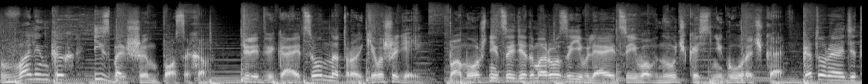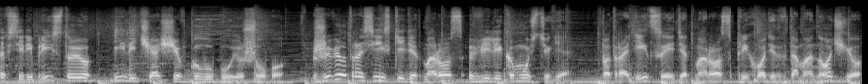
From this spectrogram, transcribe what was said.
в валенках и с большим посохом. Передвигается он на тройке лошадей. Помощницей Деда Мороза является его внучка Снегурочка, которая одета в серебристую или чаще в голубую шубу. Живет российский Дед Мороз в Великом Устюге. По традиции Дед Мороз приходит в дома ночью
